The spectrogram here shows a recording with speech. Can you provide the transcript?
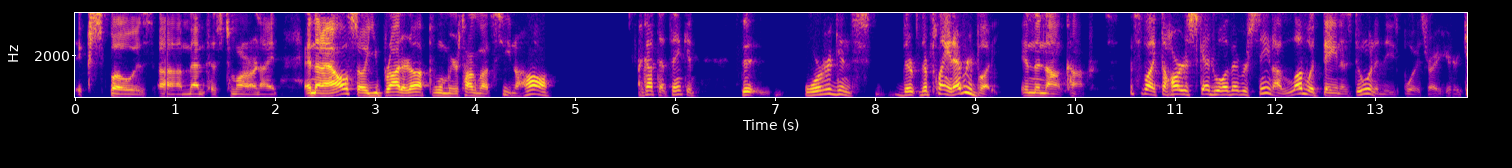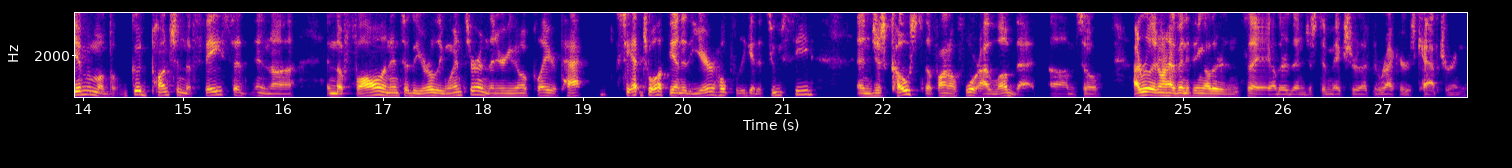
expose uh, Memphis tomorrow night. And then I also you brought it up when we were talking about Seton Hall. I got to thinking that Oregon's they're they're playing everybody in the non-conference. It's like the hardest schedule I've ever seen. I love what Dana's doing to these boys right here. Give them a good punch in the face at, in uh in the fall and into the early winter, and then you're going to play your pack schedule at the end of the year. Hopefully, get a two seed and just coast to the final four. I love that. Um, so I really don't have anything other than say other than just to make sure that the record is capturing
